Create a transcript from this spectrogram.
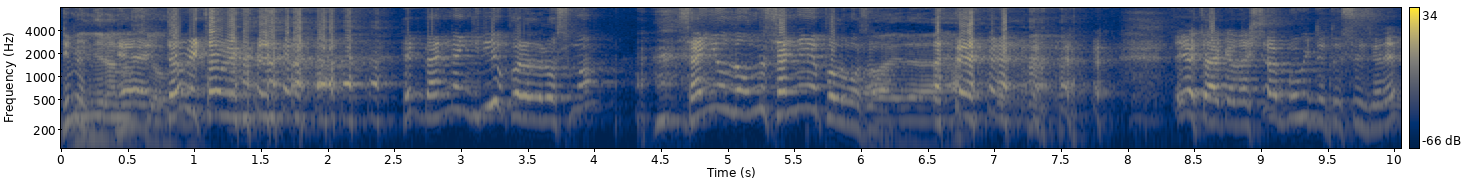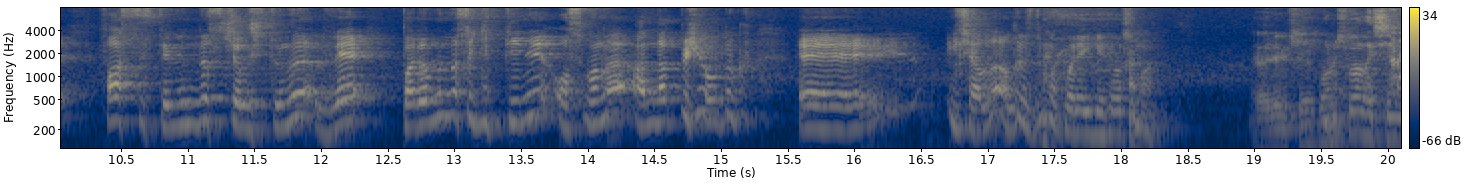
Değil mi? 1000 lira nasıl Evet, yollanır? Tabii tabii. Hep benden gidiyor paralar Osman. Sen yolla onu senden yapalım o zaman. Hayda. Evet arkadaşlar bu videoda sizlere fast sistemin nasıl çalıştığını ve paramın nasıl gittiğini Osman'a anlatmış olduk. Ee, inşallah alırız değil mi parayı geri Osman? Öyle bir şey konuşmadık şimdi.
